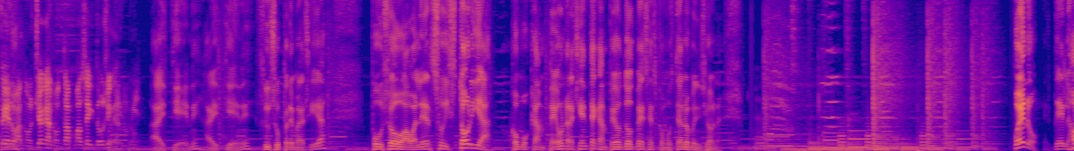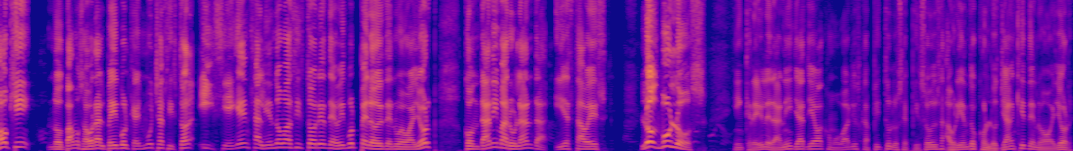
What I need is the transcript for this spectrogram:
Pero No. anoche ganó Tampa 6-2 y ganó bien. ahí tiene, ahí tiene su supremacía. Puso a valer su historia como campeón, reciente campeón dos veces, como usted lo menciona. Bueno, del hockey nos vamos ahora al béisbol, que hay muchas historias y siguen saliendo más historias de béisbol, pero desde Nueva York con Dani Marulanda y esta vez los Bulos. Increíble, Dani ya lleva como varios capítulos, episodios abriendo con los Yankees de Nueva York.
